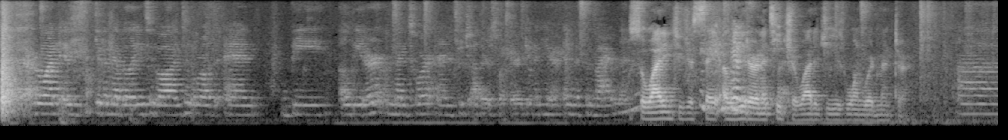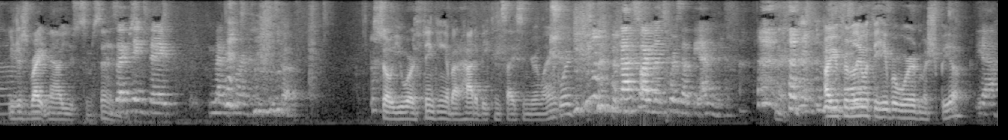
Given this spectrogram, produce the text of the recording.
That everyone is given the ability to go out into the world and be a leader, a mentor, and teach others what they're given here in this environment. So why didn't you just say a leader and a teacher? Why did you use one word mentor? You just right now used some synonyms. Because Um, I think they mentor encompasses both. So you were thinking about how to be concise in your language. That's why mentor is at the end there. Are you familiar with the Hebrew word mashpia? Yeah.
